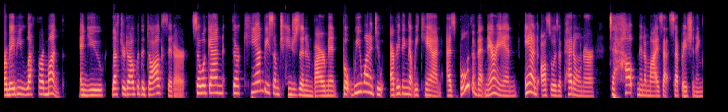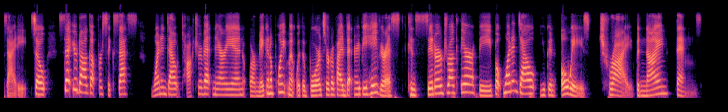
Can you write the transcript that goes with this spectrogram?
Or maybe you left for a month and you left your dog with a dog sitter. So again, there can be some changes in environment, but we want to do everything that we can as both a veterinarian and also as a pet owner to help minimize that separation anxiety. So set your dog up for success. When in doubt, talk to your veterinarian or make an appointment with a board certified veterinary behaviorist. Consider drug therapy, but when in doubt, you can always try benign things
